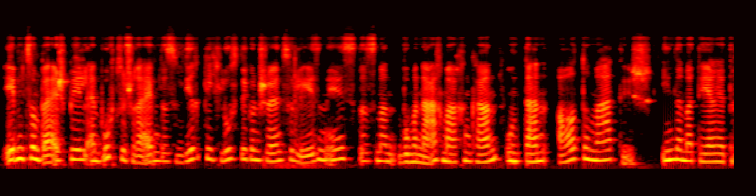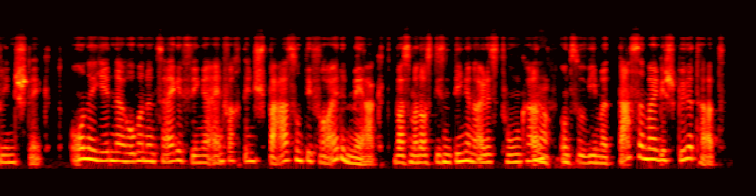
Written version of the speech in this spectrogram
eben zum Beispiel ein Buch zu schreiben, das wirklich lustig und schön zu lesen ist, dass man, wo man nachmachen kann und dann automatisch in der Materie drinsteckt ohne jeden erhobenen Zeigefinger einfach den Spaß und die Freude merkt, was man aus diesen Dingen alles tun kann. Ja. Und so wie man das einmal gespürt hat,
